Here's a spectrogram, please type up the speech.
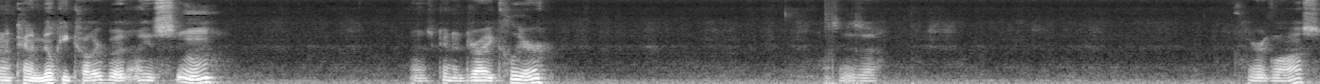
On kind of milky color, but I assume it's going to dry clear. This is a clear gloss.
